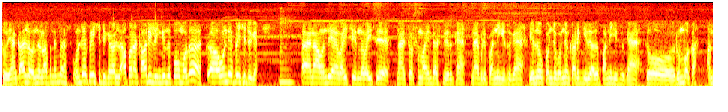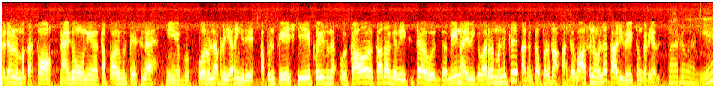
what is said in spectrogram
சோ என் காலில் வந்து என்ன பண்ணேன் ஒண்டியா பேசிட்டு இருக்கேன். அப்ப நான் காடியில இங்கிருந்து போகும்போது அஹ், ஒண்டியா பேசிட்டு இருக்கேன். நான் வந்து என் வயசு இந்த வயசு நான் இத்தனை வருஷமா இண்டஸ்ட்ரி இருக்கேன். நான் இப்படி பண்ணிக்கிட்டு இருக்கேன். ஏதோ கொஞ்சம் கொஞ்சம் கிடைக்குது அதை பண்ணிக்கிட்டு இருக்கேன். ஸோ ரொம்ப கஷ்டம் அந்த டைம்ல ரொம்ப கஷ்டம். நான் எதுவும் நீ தப்பா எதுவும் பேசல. நீ போறவில்ல அப்படியே இறங்கிடு அப்படின்னு பேசிட்டே போயிட்டு இருந்தேன். ஒரு கார் காராகவே கிட்ட இந்த மெயின் ஹைவேக்கு வர்ற மண்ணுக்கு அதுக்கப்புறம் தான் அந்த வாசனம் இல்ல காடி வெயிட்டும் கிடையாது. பரவாயில்லையே.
